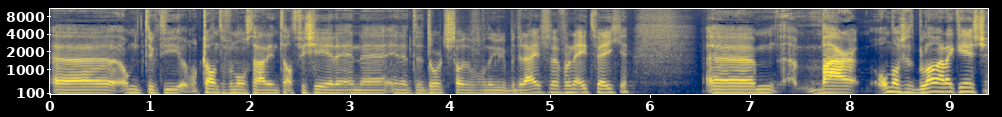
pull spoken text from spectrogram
Eh, om natuurlijk die klanten van ons daarin te adviseren en, eh, en het door te stoten van jullie bedrijf eh, voor een E2'tje. Ehm, maar ondanks dat het belangrijk is,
